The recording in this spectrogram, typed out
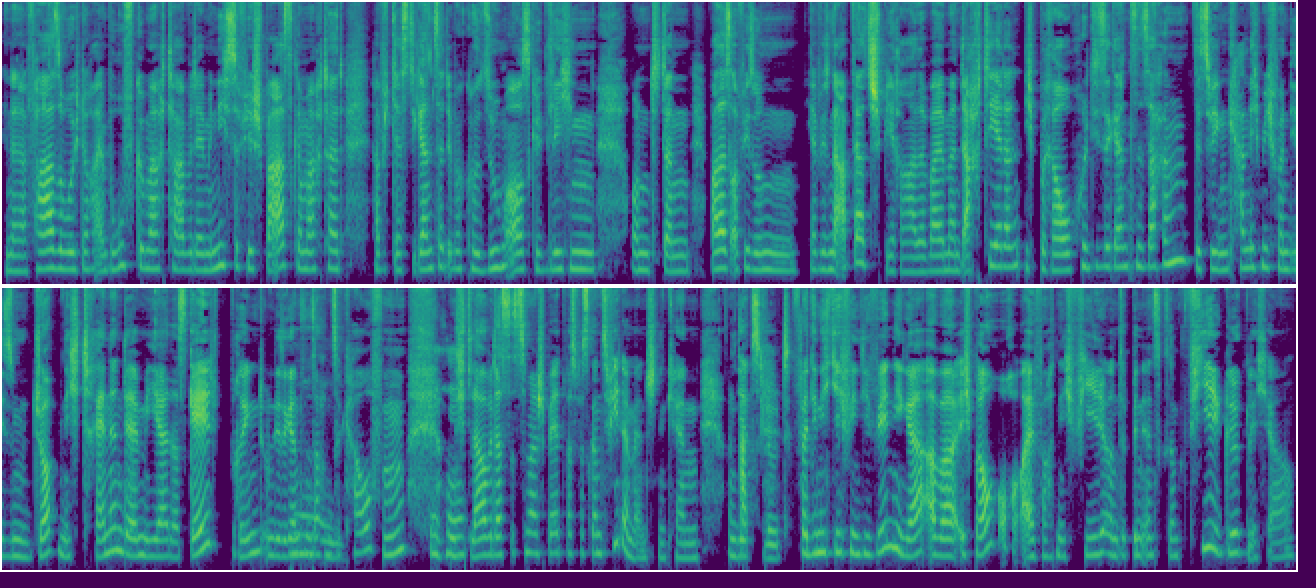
in einer Phase, wo ich noch einen Beruf gemacht habe, der mir nicht so viel Spaß gemacht hat, habe ich das die ganze Zeit über Konsum ausgeglichen und dann war das auch wie so ein ja wie so eine Abwärtsspirale, weil man dachte ja dann, ich brauche diese ganzen Sachen, deswegen kann ich mich von diesem Job nicht trennen, der mir ja das Geld bringt, um diese ganzen mhm. Sachen zu kaufen. Mhm. Und ich glaube, das ist zum Beispiel etwas, was ganz viele Menschen kennen. Und jetzt Absolut. verdiene ich definitiv weniger, aber ich brauche auch einfach nicht viel und bin insgesamt viel glücklicher sicher.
